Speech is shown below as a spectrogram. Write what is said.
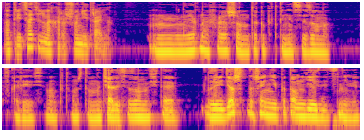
Отрицательно, хорошо, нейтрально? Наверное, хорошо, но только под конец сезона, скорее всего, потому что в начале сезона, считаю, заведешь отношения и потом ездить с ними.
